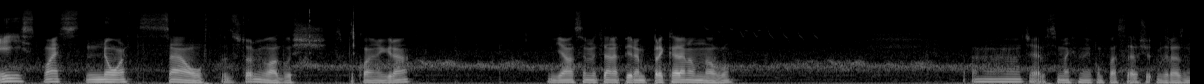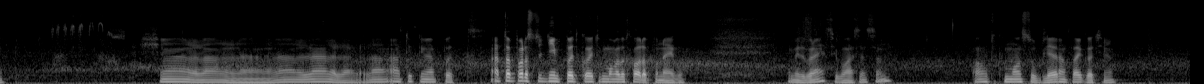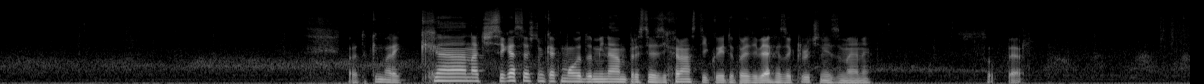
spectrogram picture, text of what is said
East, West, North, South. Защо ми лагваш? Спокойна игра. Надявам се не те напирам прекалено много. Чай да си махнем компаса, защото ще ме дразни. А, тук има път. А, то просто един път, който мога да хода по него. Ами добре, съгласен съм. О, тук мога да се огледам, това е готино. Добре, тук има река. Значи сега сещам как мога да минавам през тези храсти, които преди бяха заключени за мене. Супер.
